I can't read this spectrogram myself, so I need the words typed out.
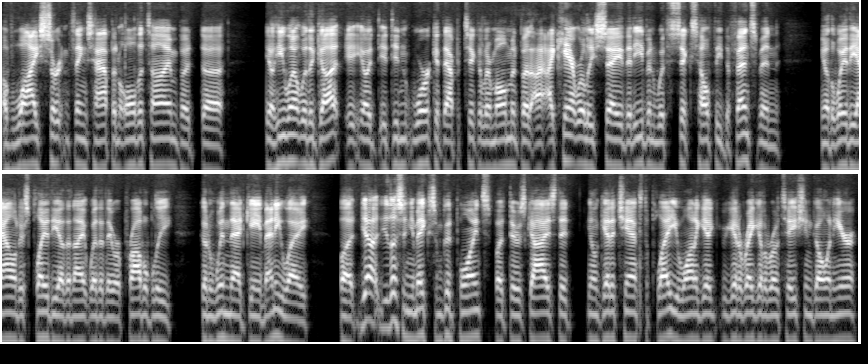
of why certain things happen all the time, but. Uh, you know, he went with a gut. It, you know, it, it, didn't work at that particular moment, but I, I, can't really say that even with six healthy defensemen, you know, the way the Islanders played the other night, whether they were probably going to win that game anyway. But yeah, you listen, you make some good points, but there's guys that you know get a chance to play. You want to get get a regular rotation going here,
